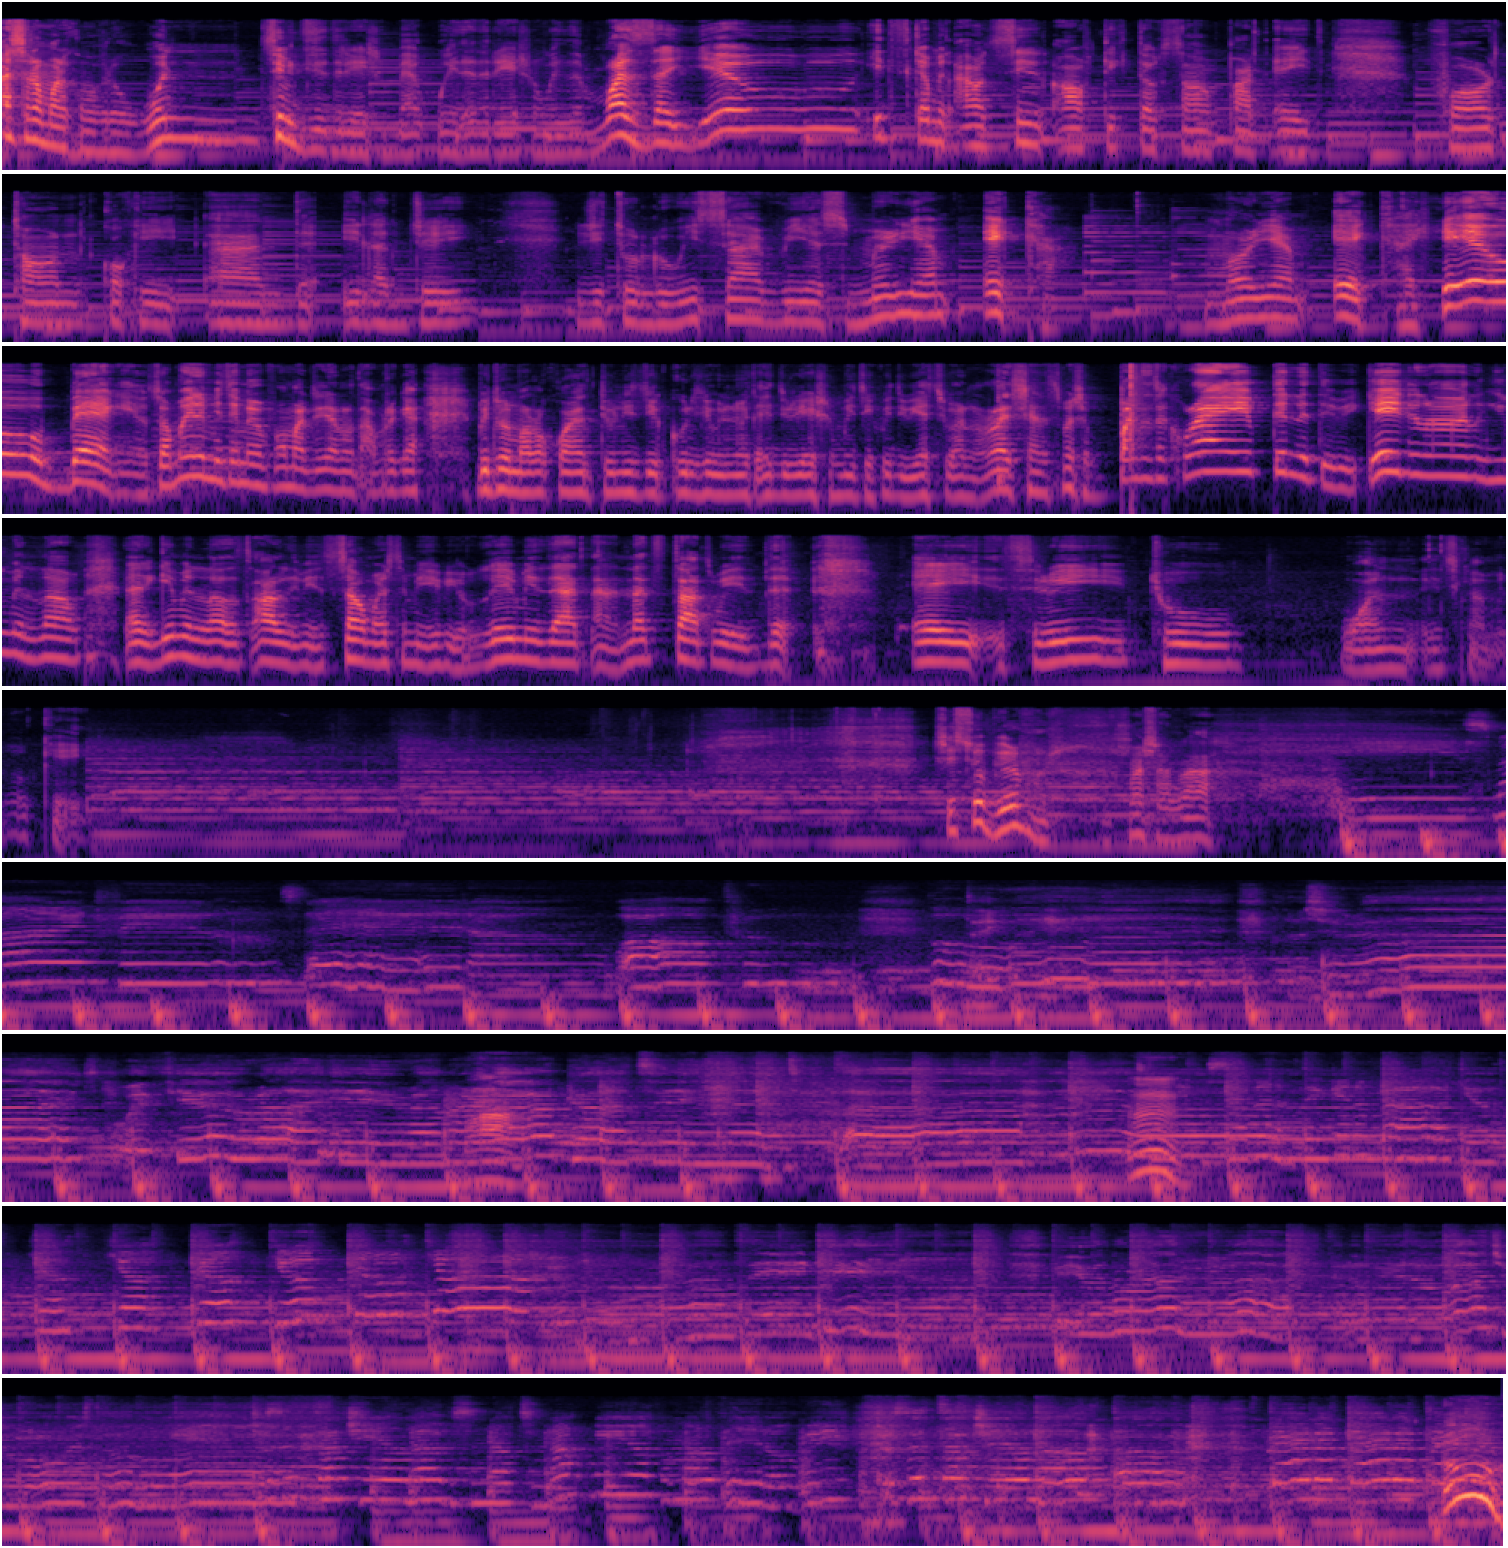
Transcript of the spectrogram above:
Assalamu alaikum everyone, Simity Iteration back with Iteration with Raza Yo! It's coming out soon of TikTok song part 8 for Ton, Koki and Ilan J, Gito Luisa vs Miriam Eka. Miriam Ek. Hello back. So my name is Emir from Algeria, North Africa, between Morocco and Tunisia. Good evening with Education music video. Yes, you are on right channel. Smash a button, subscribe, turn the notification on, give me love, and give me love. That's all it means so much to me if you give me that. And let's start with a three, two, one. It's coming. Okay. She's so beautiful. ما شاء الله. Ooh!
